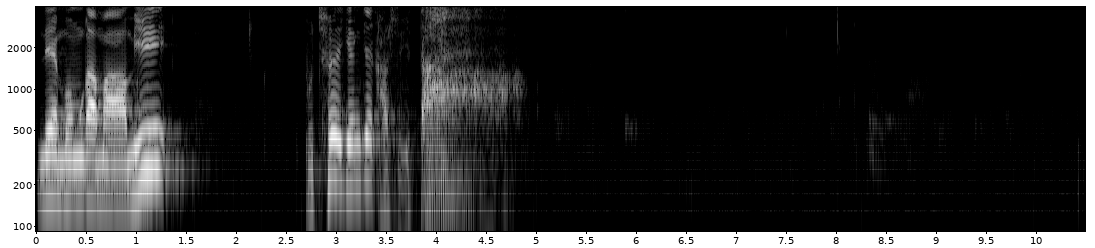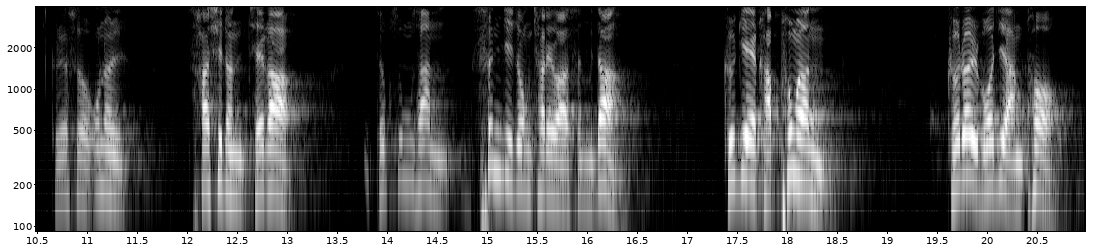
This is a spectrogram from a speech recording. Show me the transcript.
내 몸과 마음이 부처의 경지에 갈 수 있다. 그래서 오늘 사실은 제가 덕숭산 선지종찰에 왔습니다. 거기에 가풍은 글을 보지 않고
